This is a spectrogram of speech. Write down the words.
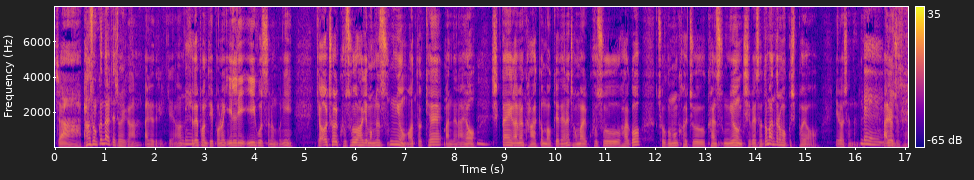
자, 방송 끝날 때 저희가 알려드릴게요. 네. 휴대폰 뒷번호 1229 쓰는 분이 겨울철 구수하게 먹는 숭늉 어떻게 만드나요? 음. 식당에 가면 가끔 먹게 되는 정말 구수하고 조금은 걸쭉한 숭늉 집에서도 만들어 먹고 싶어요. 이러셨는데 네. 알려주세요.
